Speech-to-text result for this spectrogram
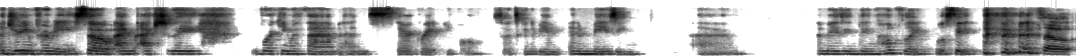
a dream for me. So i'm actually working with them and they're great people. So it's going to be an, an amazing um, amazing thing. Hopefully we'll see. So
